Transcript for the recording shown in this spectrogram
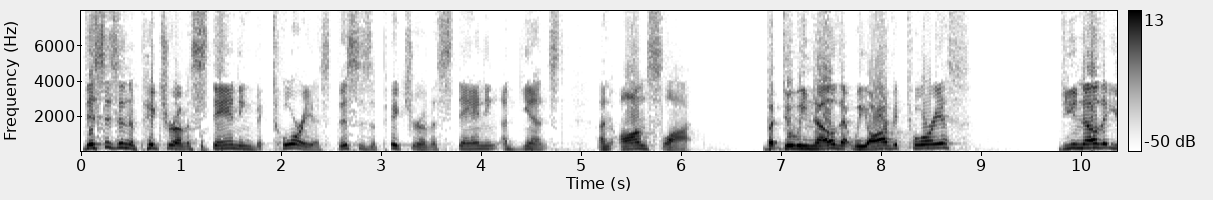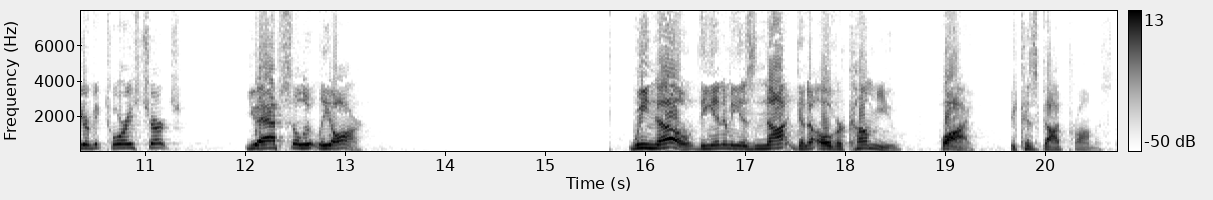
This isn't a picture of a standing victorious. This is a picture of a standing against an onslaught. But do we know that we are victorious? Do you know that you're victorious, church? You absolutely are we know the enemy is not going to overcome you. Why? Because God promised.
